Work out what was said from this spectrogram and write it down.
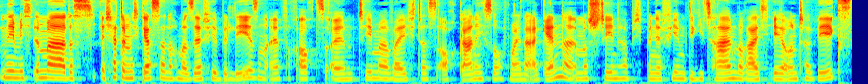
nämlich immer, das, ich hatte mich gestern noch mal sehr viel belesen, einfach auch zu einem Thema, weil ich das auch gar nicht so auf meiner Agenda immer stehen habe. Ich bin ja viel im digitalen Bereich eher unterwegs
